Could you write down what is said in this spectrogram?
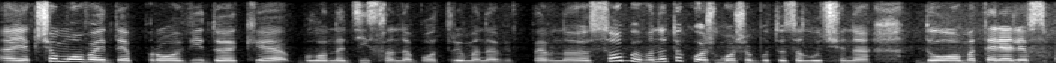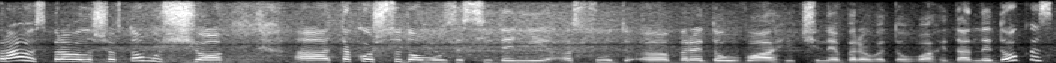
Е, Якщо мова йде про відео, яке було надіслане або отримане від певної особи, воно також може бути залучене до матеріалів справи. Справа лише в тому, що також судовому засіданні суд бере до уваги чи не бере до уваги даний доказ.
